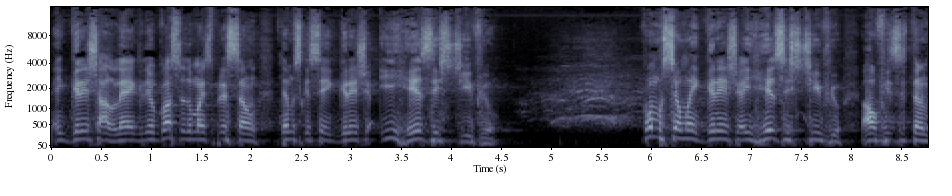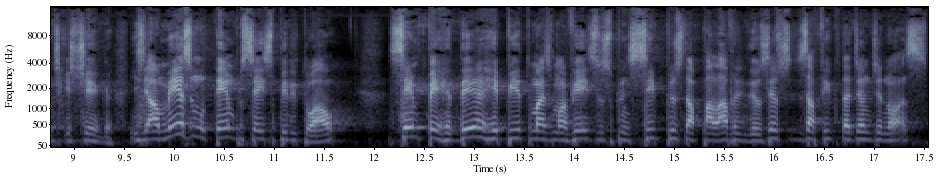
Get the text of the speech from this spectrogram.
igreja alegre. Eu gosto de uma expressão, temos que ser igreja irresistível. Como ser uma igreja irresistível ao visitante que chega, e ao mesmo tempo ser espiritual, sem perder, repito mais uma vez, os princípios da palavra de Deus. Esse desafio que está diante de nós.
